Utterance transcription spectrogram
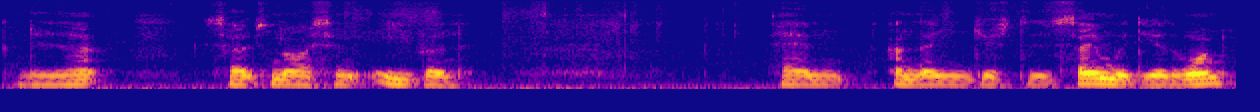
can do that so it's nice and even um, and then you just do the same with the other one.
